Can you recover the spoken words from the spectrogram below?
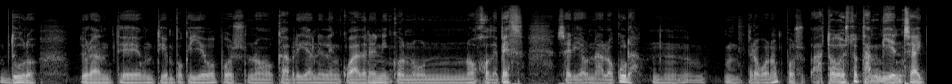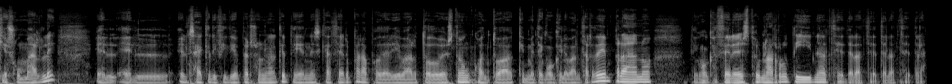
duro durante un tiempo que llevo, pues no cabría en el encuadre ni con un ojo de pez. Sería una locura. Mm, pero bueno, pues a todo esto también hay que sumarle el, el, el sacrificio personal que tienes que hacer para poder llevar todo esto en cuanto a que me tengo que levantar temprano, tengo que hacer esto, una rutina, etcétera, etcétera, etcétera.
